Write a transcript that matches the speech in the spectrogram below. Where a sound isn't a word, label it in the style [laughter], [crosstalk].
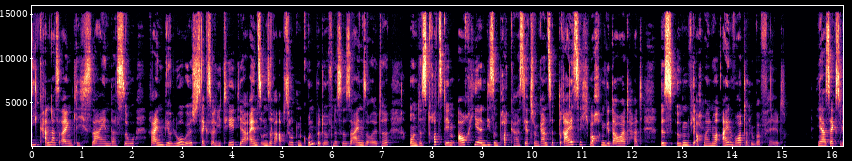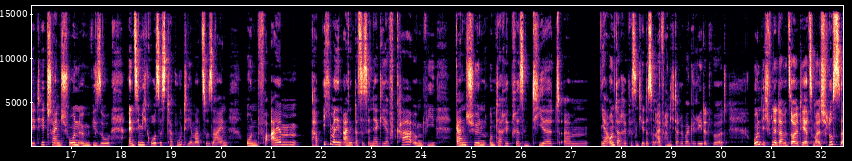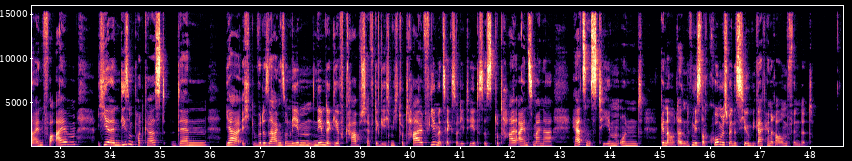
wie kann das eigentlich sein, dass so rein biologisch Sexualität ja eins unserer absoluten Grundbedürfnisse sein sollte und es trotzdem auch hier in diesem Podcast jetzt schon ganze 30 Wochen gedauert hat, bis irgendwie auch mal nur ein Wort darüber fällt? Ja, Sexualität scheint schon irgendwie so ein ziemlich großes Tabuthema zu sein und vor allem habe ich immer den Eindruck, dass es in der GfK irgendwie ganz schön unterrepräsentiert ähm, ja, unterrepräsentiert ist und einfach nicht darüber geredet wird. Und ich finde, damit sollte jetzt mal Schluss sein, vor allem hier in diesem Podcast, denn ja, ich würde sagen, so neben, neben der GfK beschäftige ich mich total viel mit Sexualität. Das ist total eins meiner Herzensthemen und genau, dann finde ich es doch komisch, wenn es hier irgendwie gar keinen Raum findet.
